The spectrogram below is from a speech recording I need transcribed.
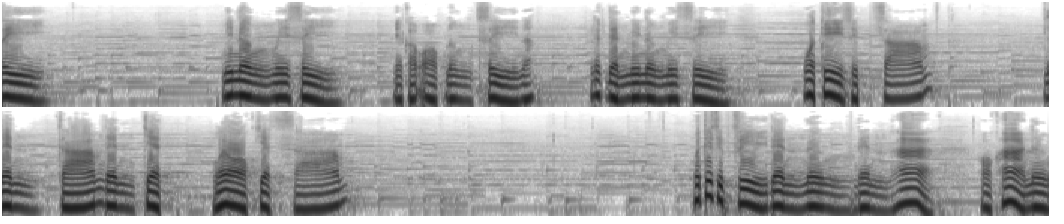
สี่มีหนึ่งมีสี่เนี่ยครับออกหนึ่งสี่นะ เลขเด่นมีหนึ่งมีสี่งวดที่สิบสามเด่นสามเด่นเจ็ดหวยออกเจ็ดสามงวดที่สิบสี่เด่นหนึ่งเด่นห้าออกห้าหนึ่ง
